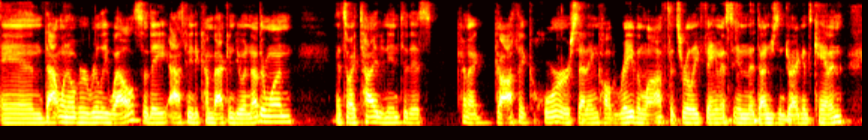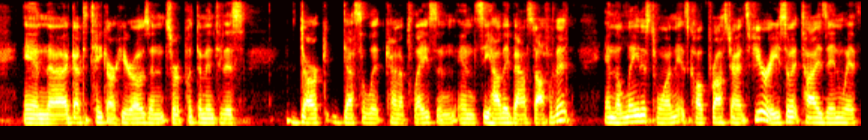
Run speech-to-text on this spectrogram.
And that went over really well. So they asked me to come back and do another one. And so I tied it into this kind of gothic horror setting called Ravenloft that's really famous in the Dungeons and Dragons canon, and uh, got to take our heroes and sort of put them into this dark, desolate kind of place and and see how they bounced off of it. And the latest one is called Frost Giants Fury, so it ties in with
